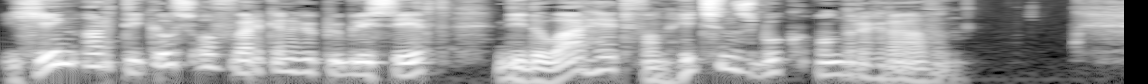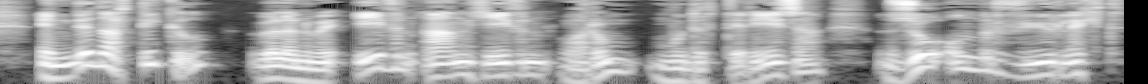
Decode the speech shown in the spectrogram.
geen artikels of werken gepubliceerd die de waarheid van Hitchens boek ondergraven. In dit artikel willen we even aangeven waarom moeder Teresa zo onder vuur ligt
